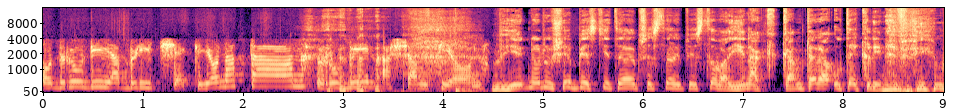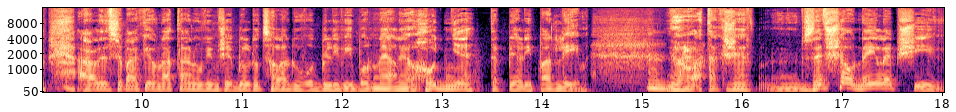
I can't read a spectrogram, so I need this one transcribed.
odrůdy jablíček? Jonatán, Rubín a Šampion. Jednoduše pěstitelé přestali pěstovat. Jinak kam teda utekli, nevím, ale třeba k Jonatánu vím, že byl docela důvod, byli výborné, ale ho hodně trpěli padlým. Hmm. No a takže ze všeho nejlepší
